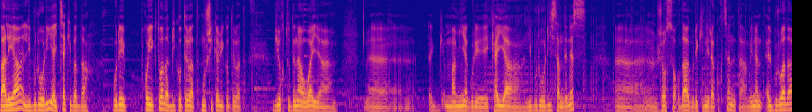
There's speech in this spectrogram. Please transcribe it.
balea liburu hori aitzaki bat da. Gure proiektua da bikote bat, musika bikote bat. Bihurtu dena hoai uh, uh, mamia gure ekaia liburu hori izan denez, uh, joz hor da gurekin irakurtzen, eta benen helburua da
